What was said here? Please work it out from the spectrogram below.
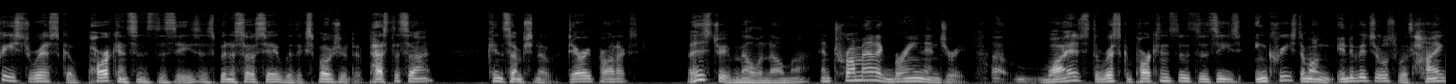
increased risk of Parkinson's disease has been associated with exposure to pesticides, consumption of dairy products, a history of melanoma, and traumatic brain injury. Uh, why is the risk of Parkinson's disease increased among individuals with high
